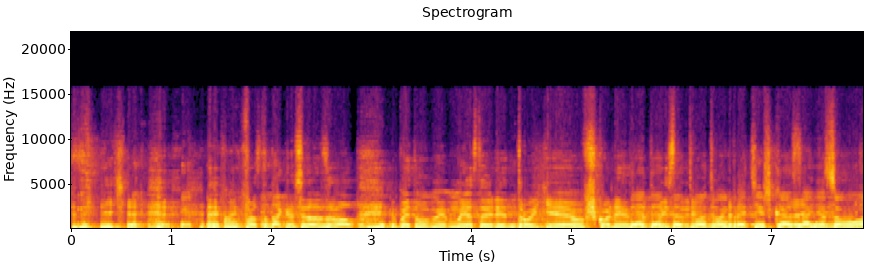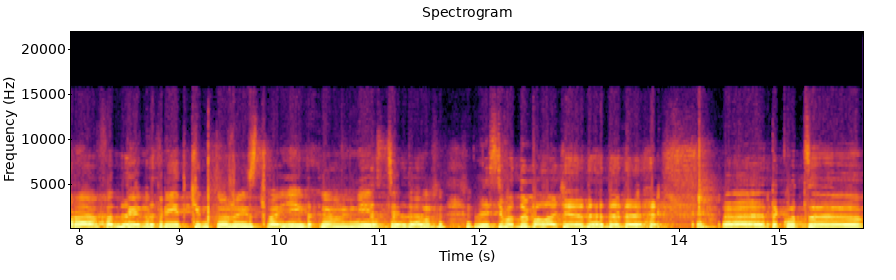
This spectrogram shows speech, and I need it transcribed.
Извините. Просто так я всегда называл, и поэтому мне ставили тройки в школе. Это твой, братишка Саня Суворов, Дэн Фридкин тоже из твоих, вместе там. Вместе в одной палате, да-да-да. Так вот, э,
